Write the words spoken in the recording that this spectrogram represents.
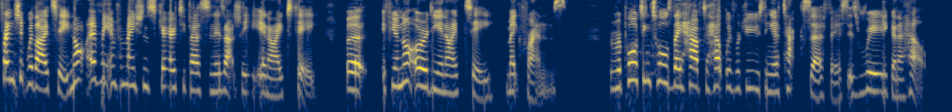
Friendship with IT. Not every information security person is actually in IT, but if you're not already in IT, make friends. The reporting tools they have to help with reducing attack surface is really going to help.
